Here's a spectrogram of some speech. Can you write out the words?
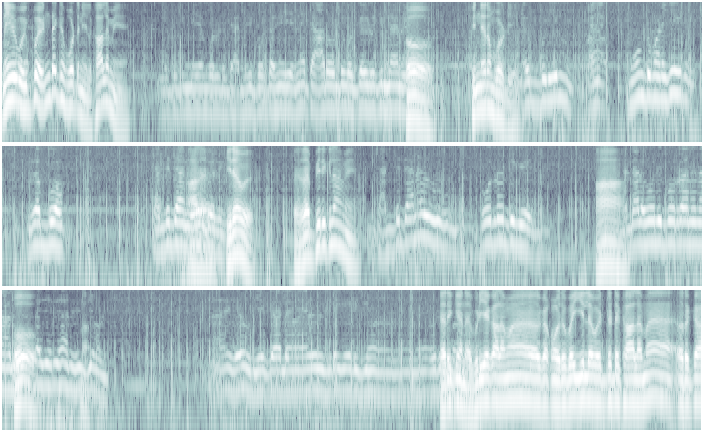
நீங்கள் இப்போ காலமே அரிசி போட்டாங்க தானே ஓ பின்னரம் போட்டி எப்படியும் மூன்று மணிக்கு ரப்பம் கண்டு தானே. இரவு ரப்பிருக்கலாமே கண்டு தானே போடுறதுக்கு ரெண்டாள் கோழி போடுறான்னு நாலு நிற்கும் இதே விடிய காலமே இன்றைக்கு வரைக்கும் ஒரு இறக்கணும் விடிய காலமாக ஒரு வெயில விட்டுட்டு காலமாக ஒருக்கா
